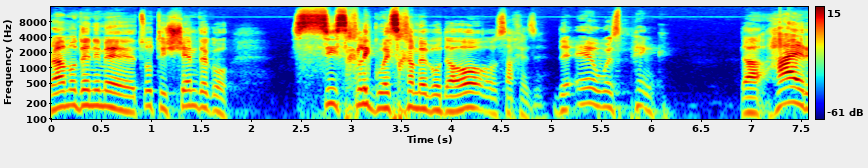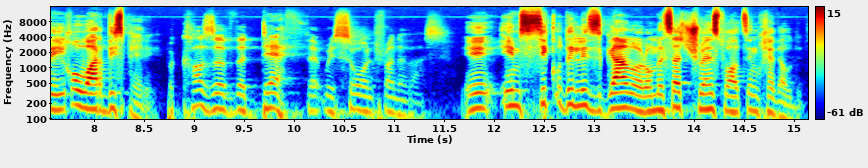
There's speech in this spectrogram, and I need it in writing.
რამოდენიმე წუთის შემდეგო სისხლი გვესხმებოდაო სახეზე. The air was pink და ჰაერი იყო ვარდისფერი. because of the death that we saw in front of us. იმ სიკვდილის გამო, რომელსაც ჩვენს თვალწინ ხედავდით.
